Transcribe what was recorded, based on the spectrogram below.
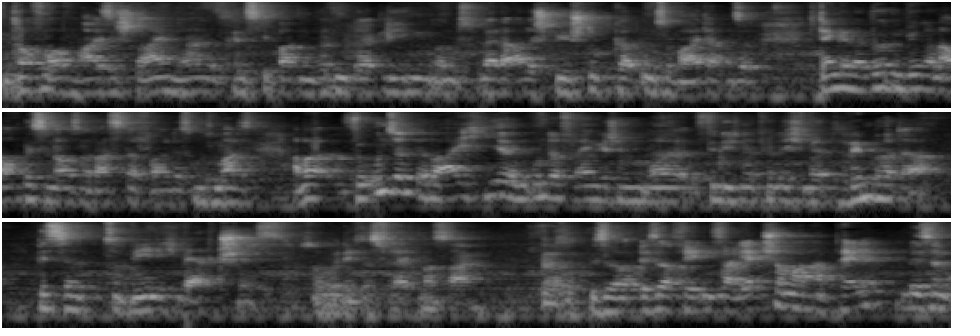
ein Tropfen auf dem heißen Stein. Ne? Du kennst die Baden-Württemberg liegen und wer da alles spielt, Stuttgart und so weiter. Also ich denke, da würden wir dann auch ein bisschen aus dem Raster fallen. Das muss man alles. Aber für unseren Bereich hier im Unterfränkischen äh, finde ich natürlich, wird Rimper da ein bisschen zu wenig wertgeschätzt. So würde ich das vielleicht mal sagen. Also ist, auf jeden Fall jetzt schon mal ein Appell, ein bisschen,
